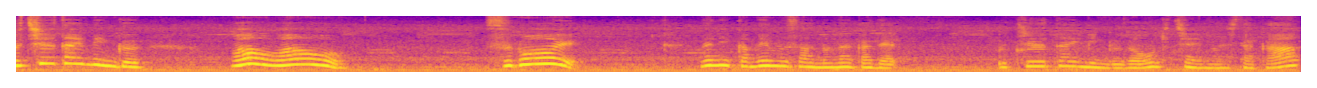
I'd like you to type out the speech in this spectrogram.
宇宙タイミング。わおわお。すごい。何かメムさんの中で宇宙タイミングが起きちゃいましたか？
